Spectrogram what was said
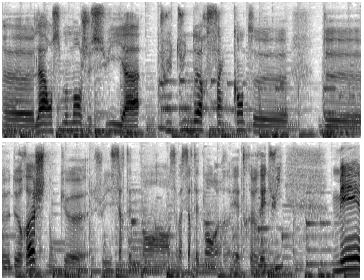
Euh, là en ce moment je suis à plus d'une heure cinquante euh, de, rush, donc euh, je vais certainement, ça va certainement être réduit. Mais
